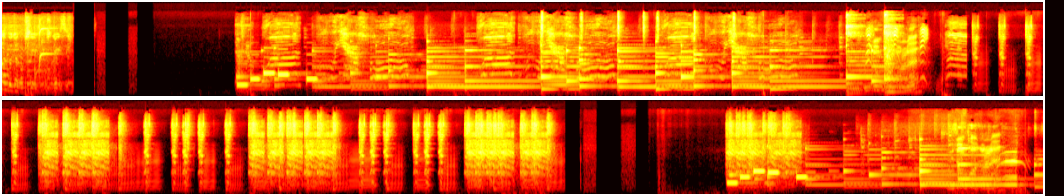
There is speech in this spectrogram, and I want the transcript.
무한도전 없이 진행했습니다. 불좀 꺼줄래? 불좀 꺼줄래?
